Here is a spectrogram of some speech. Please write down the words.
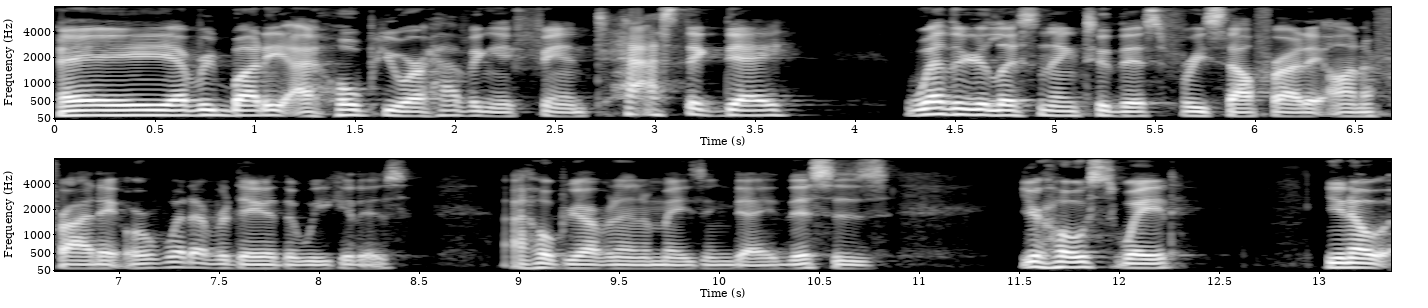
Hey, everybody. I hope you are having a fantastic day. Whether you're listening to this Freestyle Friday on a Friday or whatever day of the week it is, I hope you're having an amazing day. This is your host, Wade. You know,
